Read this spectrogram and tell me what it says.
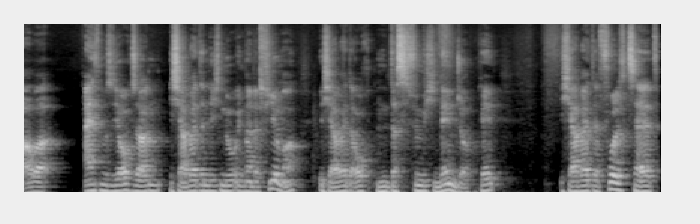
Aber eins muss ich auch sagen, ich arbeite nicht nur in meiner Firma, ich arbeite auch, das ist für mich ein Namejob, okay? Ich arbeite Vollzeit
